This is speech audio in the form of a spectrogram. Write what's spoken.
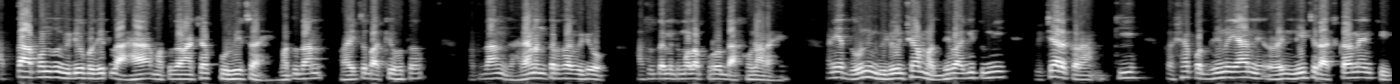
आता आपण जो व्हिडिओ बघितला हा मतदानाच्या पूर्वीचा आहे. मतदान व्हायचं बाकी होतं. मतदान झाल्यानंतरचा व्हिडिओ हा सुद्धा मी तुम्हाला पूर्ण दाखवणार आहे. आणि या दोन व्हिडिओच्या मध्यभागी तुम्ही विचार करा की कशा पद्धतीनं या नीच राजकारण्यांची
